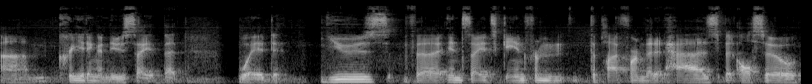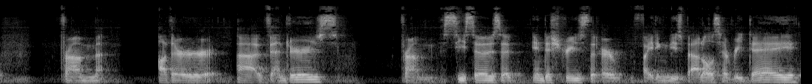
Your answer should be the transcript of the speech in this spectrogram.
um, creating a news site that would use the insights gained from the platform that it has, but also from other uh, vendors from CISOs at industries that are fighting these battles every day,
